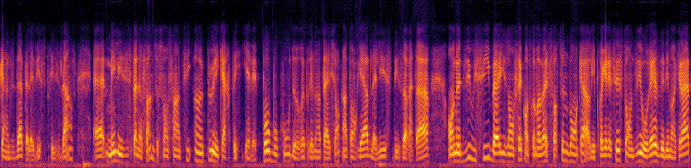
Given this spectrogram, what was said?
candidate à la vice-présidence, euh, mais les hispanophones se sont sentis un peu écartés. Il n'y avait pas beaucoup de représentation quand on regarde la liste des orateurs. On a dit aussi, ben, ils ont fait contre mauvaise fortune bon cœur. Les progressistes ont dit au reste des démocrates,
